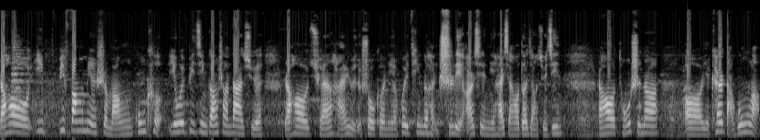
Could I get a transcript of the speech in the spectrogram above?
然后一一方面是忙功课，因为毕竟刚上大学，然后全韩语的授课你也会听得很吃力，而且你还想要得奖学金。然后同时呢，呃，也开始打工了。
